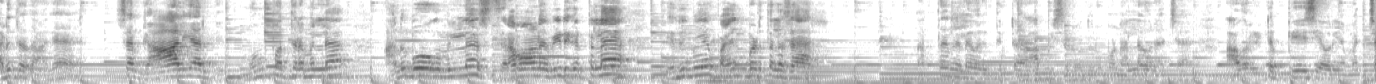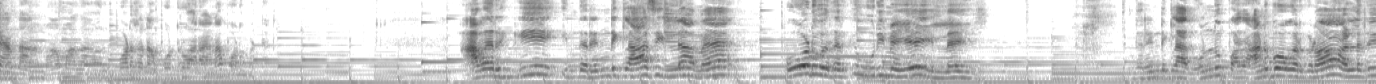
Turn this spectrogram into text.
அடுத்ததாக சார் காலியாக இருக்குது முன்பத்திரம் இல்லை அனுபவம் இல்லை சிரமமான வீடு கட்டலை எதுவுமே பயன்படுத்தலை சார். நத்த நிலவரி திட்ட ஆஃபீஸர் வந்து ரொம்ப நல்லவராச்சே அவர்கிட்ட பேசி அவர் என் மச்சான் தான் மாமா தான் அவர் போட சொன்னா போட்டுருவாரானா போட மாட்டார். அவருக்கு இந்த ரெண்டு கிளாஸ் இல்லாமல் போடுவதற்கு உரிமையே இல்லை. இந்த ரெண்டு கிளாஸ் ஒன்றும் ப அனுபவம் இருக்கணும் அல்லது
